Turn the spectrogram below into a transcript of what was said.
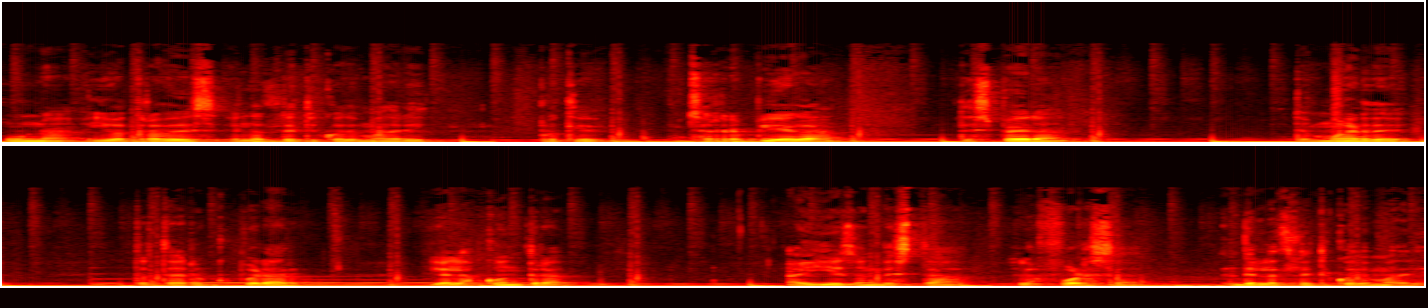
una y otra vez el Atlético de Madrid, porque se repliega, te espera, te muerde, trata de recuperar y a la contra, ahí es donde está la fuerza del Atlético de Madrid.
